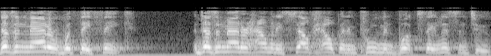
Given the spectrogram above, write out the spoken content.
Doesn't matter what they think. It doesn't matter how many self help and improvement books they listen to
